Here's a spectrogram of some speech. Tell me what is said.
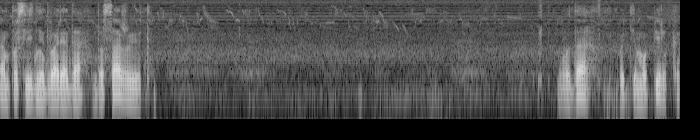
Там последние два ряда досаживают. Вода, потім опілка.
